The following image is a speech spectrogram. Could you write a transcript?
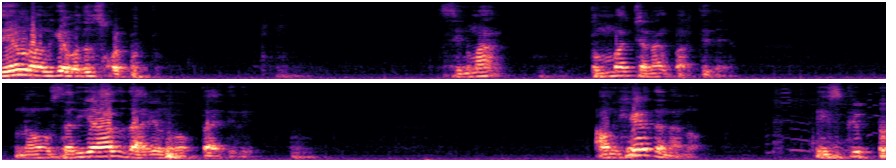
ದೇವರು ಅವನಿಗೆ ಒದಗಿಸ್ಕೊಟ್ಬಿಟ್ರು. ಸಿನಿಮಾ ತುಂಬಾ ಚೆನ್ನಾಗಿ ಬರ್ತಿದೆ. ನಾವು ಸರಿಯಾದ ದಾರಿಯಲ್ಲಿ ಹೋಗ್ತಾ ಇದ್ದೀವಿ. ಅವನು ಹೇಳ್ದೆ ನಾನು, ಈ ಸ್ಕ್ರಿಪ್ಟ್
